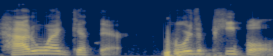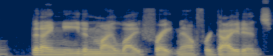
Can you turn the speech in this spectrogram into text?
How do I get there? Who are the people that I need in my life right now for guidance?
